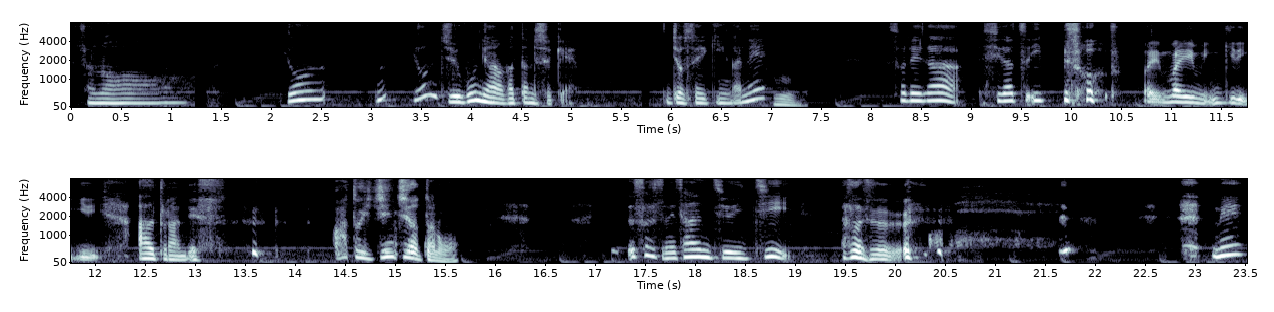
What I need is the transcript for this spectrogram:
その、四ん ?45 に上がったんでしたっけ？助成金がね。うん。それが4月1日、そう、まゆまゆみんギリギリアウトなんです。あと1日だったの？そうですね、31、あそうですそうです。ね。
